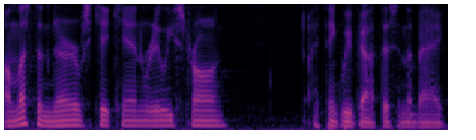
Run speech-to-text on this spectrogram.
Unless the nerves kick in really strong, I think we've got this in the bag.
